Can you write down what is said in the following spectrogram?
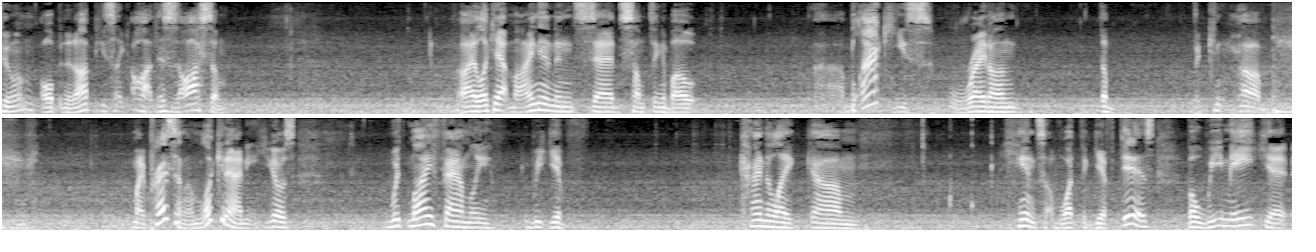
to him, opened it up. He's like, oh, this is awesome. I look at mine and then said something about uh, Blackies right on the, the uh, my present. I'm looking at it. He goes, with my family, we give kind of like um, hints of what the gift is, but we make it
